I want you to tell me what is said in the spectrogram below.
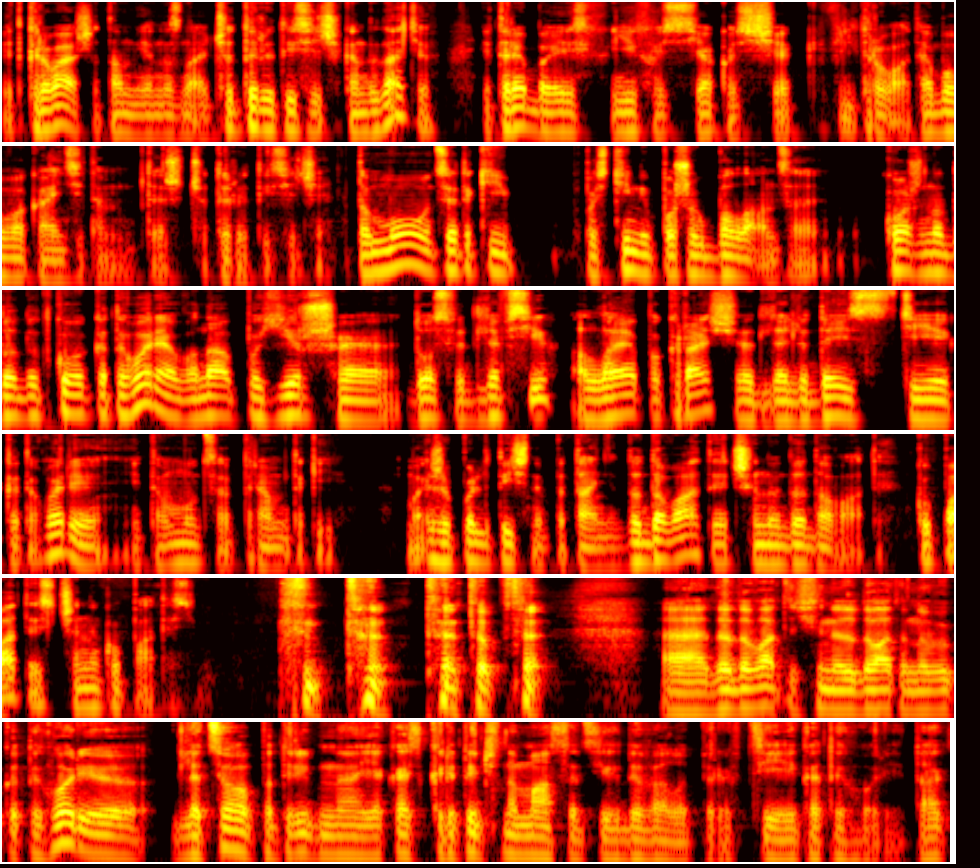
відкриваєш, а там, я не знаю, 4 тисячі кандидатів, і треба їх їх якось ще фільтрувати, або вакансій там теж 4 тисячі. Тому це такий постійний пошук балансу. Кожна додаткова категорія вона погіршує досвід для всіх, але покращує для людей з тієї категорії, і тому це прям такий майже політичне питання: додавати чи не додавати, купатись чи не купатись. Тобто е, додавати чи не додавати нову категорію, для цього потрібна якась критична маса цих девелоперів цієї категорії. Так?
